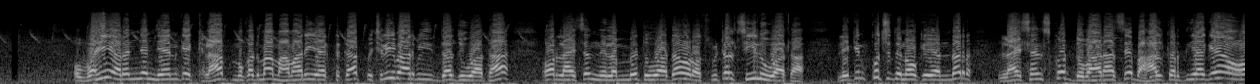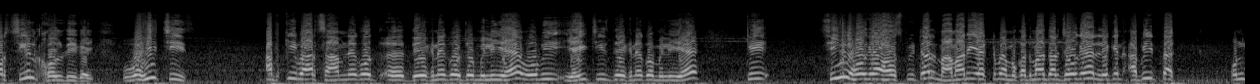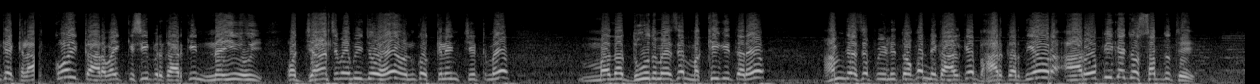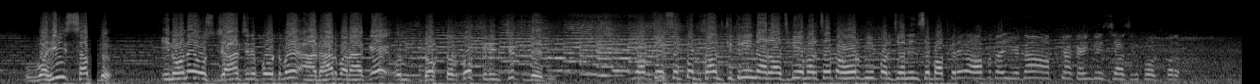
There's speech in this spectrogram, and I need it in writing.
वहीं अरंजन जैन के खिलाफ मुकदमा महामारी एक्ट का पिछली बार भी दर्ज हुआ था और लाइसेंस निलंबित हुआ था और हॉस्पिटल सील हुआ था। लेकिन कुछ दिनों के अंदर लाइसेंस को दोबारा से बहाल कर दिया गया और सील खोल दी गई। वही चीज़ अब की बार सामने को देखने को जो मिली है, वो भी यही चीज़ देखने को मिली है कि सील हो गया हॉस्पिटल महामारी एक्ट में मुकदमा दर्ज हो गया, लेकिन अभी तक उनके खिलाफ कोई कार्रवाई किसी प्रकार की नहीं हुई। और जाँच में भी जो है, उनको क्लीन चिट में मतलब दूध में से मक्खी की तरह हम जैसे पीड़ितों को निकाल के बाहर कर दिया। और आरोपी के जो शब्द थे, वही शब्द इन्होंने उस जाँच रिपोर्ट में आधार बना के उन डॉक्टर को क्लीन चिट दे दी। आप देख सकते हैं प्रशांत कितनी नाराज़गी हमारे साथ। और भी परिजन इनसे बात करेंगे। आप बताइएगा आप क्या कहेंगे इस जाँच रिपोर्ट पर?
